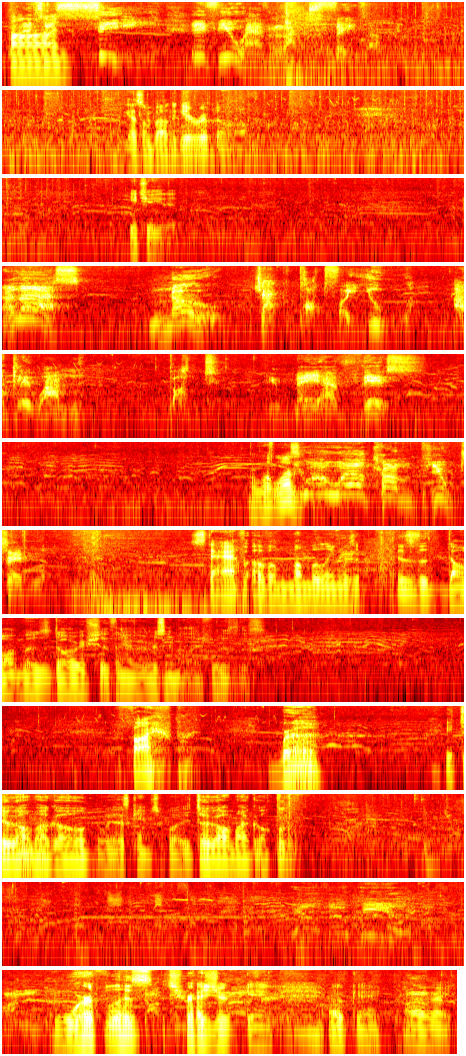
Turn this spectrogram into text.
Let us see if you have luck's favor. I guess I'm about to get ripped off. He cheated. Alas, no jackpot for you, ugly one. But you may have this. Well, what was You it? are welcome, putrid. Staff of a mumbling wizard. This is the dog, most dog shit thing I've ever seen in my life. What is this? Fire. Bruh. He took all my gold. Wait, that's game supply. He took all my gold. The Worthless treasure game. Okay. Alright.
